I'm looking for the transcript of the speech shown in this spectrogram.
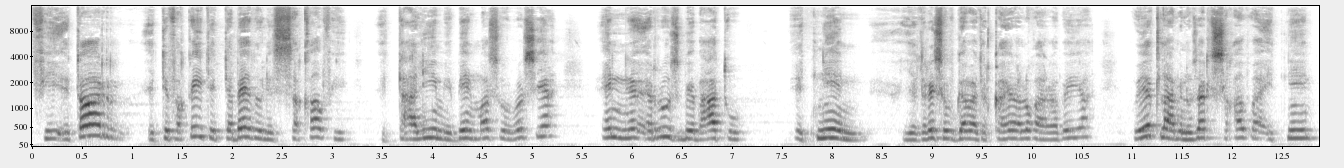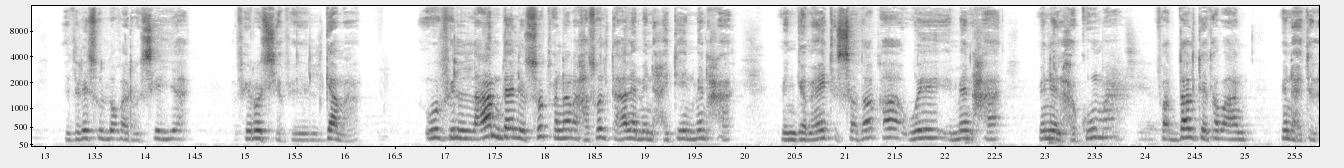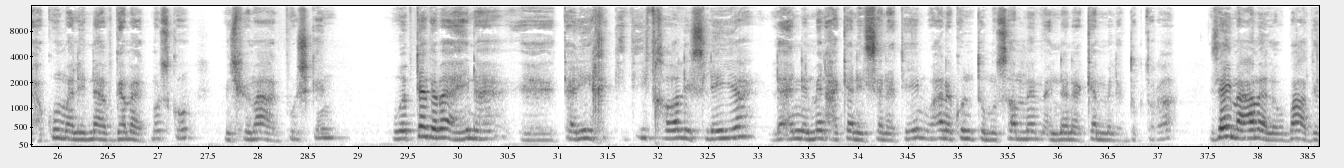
في إطار اتفاقية التبادل الثقافي التعليمي بين مصر وروسيا إن الروس بيبعتوا اتنين يدرسوا في جامعة القاهرة لغة عربية ويطلع من وزارة الثقافة اتنين يدرسوا اللغة الروسية في روسيا في الجامعة. وفي العام ده للصدفة إن أنا حصلت على منحتين منحة من جمعية الصداقة ومنحة من الحكومة. فضلت طبعا منحة الحكومة لأنها في جامعة موسكو مش في معهد بوشكن وابتدى بقى هنا آه، تاريخ جديد خالص ليا لأن المنحة كانت سنتين وأنا كنت مصمم إن أنا أكمل الدكتوراه زي ما عملوا بعض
